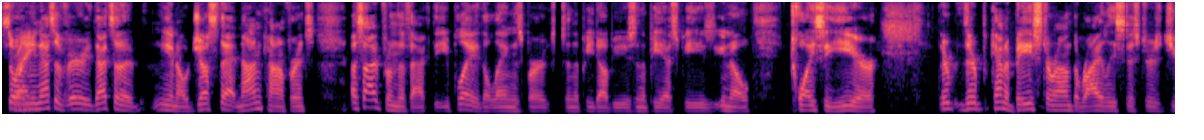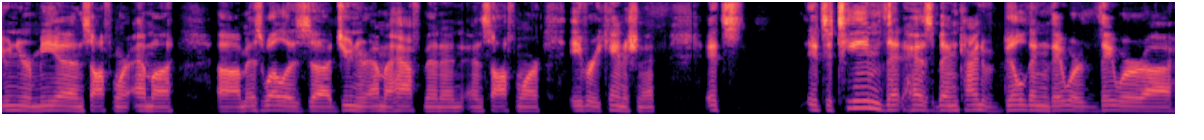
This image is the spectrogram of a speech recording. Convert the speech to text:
So right. I mean, that's a very that's a you know just that non-conference. Aside from the fact that you play the Laingsburgs and the PWs and the PSPs, you know, twice a year. They're, they're kind of based around the Riley sisters, junior Mia and sophomore Emma, um, as well as uh, junior Emma Halfman and, and sophomore Avery Kanishnik. It's it's a team that has been kind of building. They were they were uh,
